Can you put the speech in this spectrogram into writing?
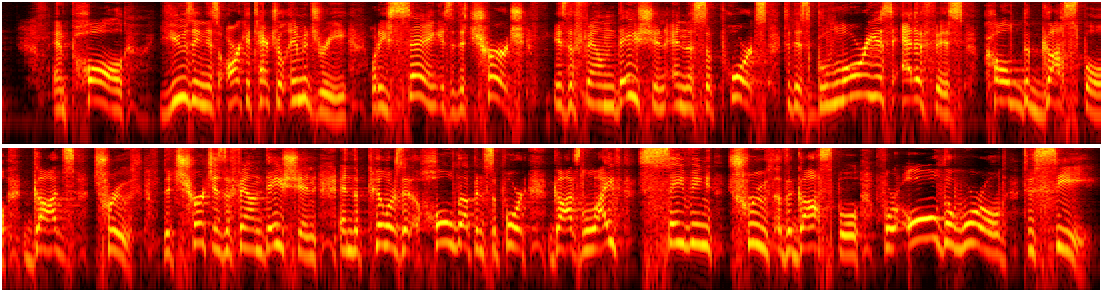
And Paul using this architectural imagery, what he's saying is that the church is the foundation and the supports to this glorious edifice called the gospel, God's truth. The church is the foundation and the pillars that hold up and support God's life saving truth of the gospel for all the world to see.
